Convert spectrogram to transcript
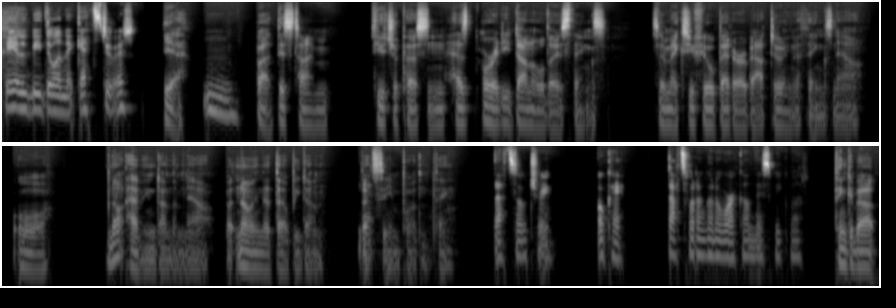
They'll be the one that gets to it. Yeah. Mm. But this time, future person has already done all those things. So it makes you feel better about doing the things now or not having done them now, but knowing that they'll be done. That's the important thing. That's so true. Okay. That's what I'm going to work on this week, Matt. Think about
